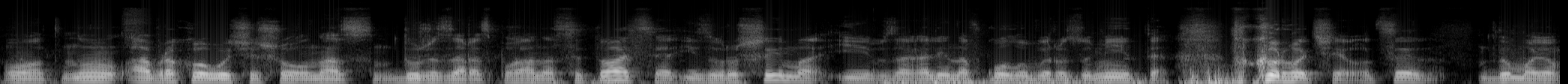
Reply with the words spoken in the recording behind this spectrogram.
От. Ну, а враховуючи, що у нас дуже зараз погана ситуація і з грошима, і взагалі навколо ви розумієте. Ну, коротше, оце, думаю,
